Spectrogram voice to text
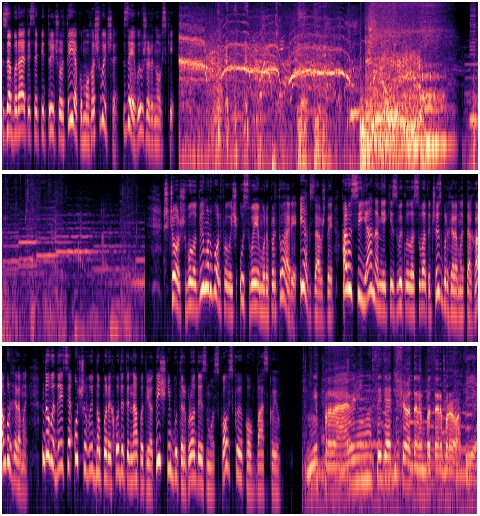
Забирайтеся під три чорти якомога швидше, заявив Жириновський. Що ж, Володимир Вольфович у своєму репертуарі, як завжди, а росіянам, які звикли ласувати чизбургерами та гамбургерами, доведеться очевидно переходити на патріотичні бутерброди з московською ковбаскою. Неправильно ты, дядя Федор, бутерброд ешь.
